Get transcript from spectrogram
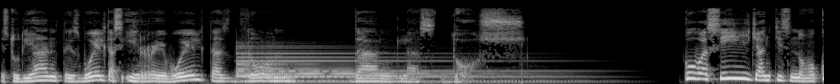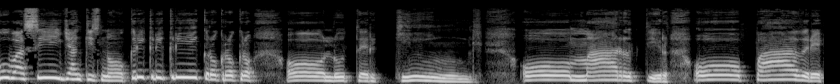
Estudiantes, vueltas y revueltas, don dan las dos. Cuba sí, Yankees no. Cuba sí, Yankees no. Cri, cri, cri, cro, cro, cro. Oh, Luther King. Oh, mártir. Oh, padre.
